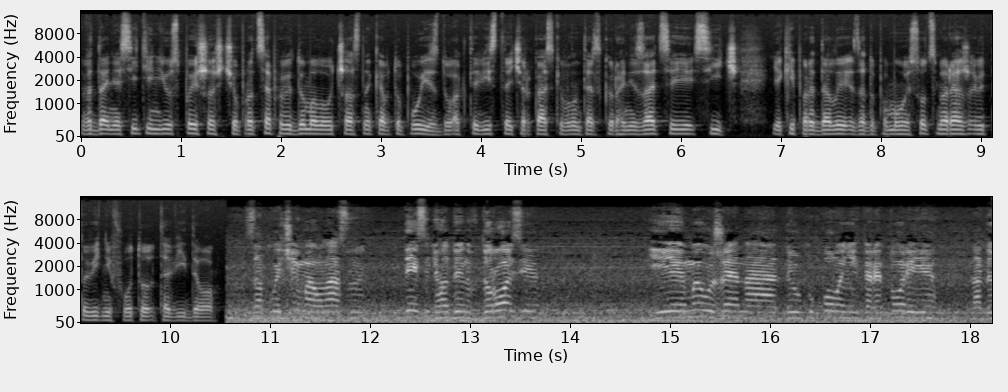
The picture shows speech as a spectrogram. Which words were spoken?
Видання Сіті Ньюс пише, що про це повідомили учасники автопоїзду, активісти Черкаської волонтерської організації Січ, які передали за допомогою соцмереж відповідні фото та відео. За плечима у нас 10 годин в дорозі, ми вже на деокупованій території, на, де...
